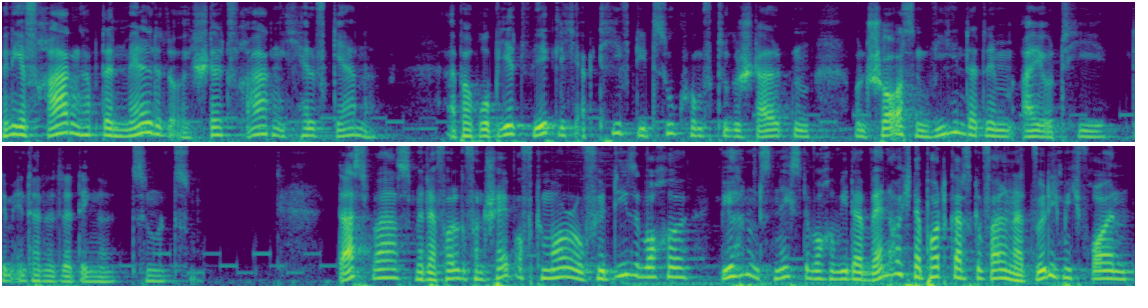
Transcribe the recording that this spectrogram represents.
Wenn ihr Fragen habt, dann meldet euch, stellt Fragen, ich helfe gerne. Aber probiert wirklich aktiv die Zukunft zu gestalten und Chancen wie hinter dem IoT, dem Internet der Dinge, zu nutzen. Das war's mit der Folge von Shape of Tomorrow für diese Woche. Wir hören uns nächste Woche wieder. Wenn euch der Podcast gefallen hat, würde ich mich freuen,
